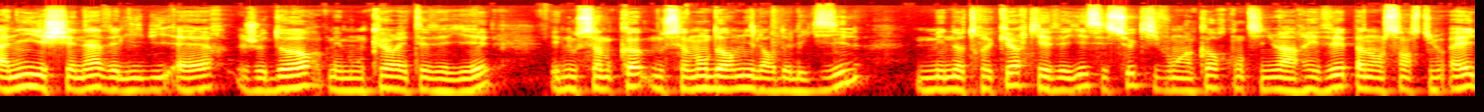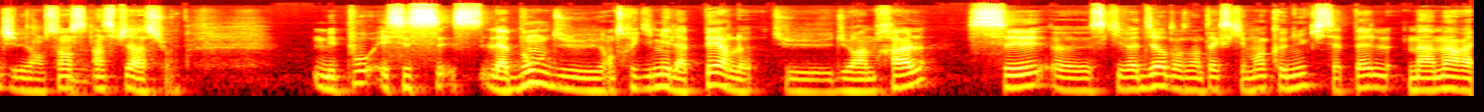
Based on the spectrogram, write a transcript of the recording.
Annie et Shena Velibi Er, je dors, mais mon cœur est éveillé. Et nous sommes, comme, nous sommes endormis lors de l'exil, mais notre cœur qui est éveillé, c'est ceux qui vont encore continuer à rêver, pas dans le sens New Age, mais dans le sens inspiration. Mais pour, et c'est- la bombe du, entre guillemets, la perle du, du Ramchal, c'est euh, ce qu'il va dire dans un texte qui est moins connu, qui s'appelle Mahamar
